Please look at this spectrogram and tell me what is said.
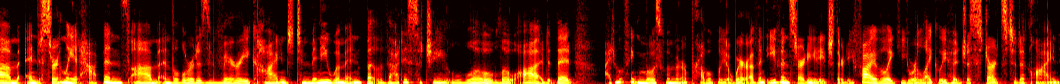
Um, and certainly it happens. Um, and the Lord is very kind to many women, but that is such a low, low odd that I don't think most women are probably aware of. And even starting at age 35, like your likelihood just starts to decline.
